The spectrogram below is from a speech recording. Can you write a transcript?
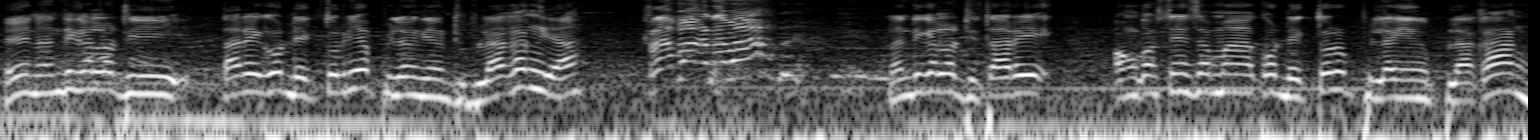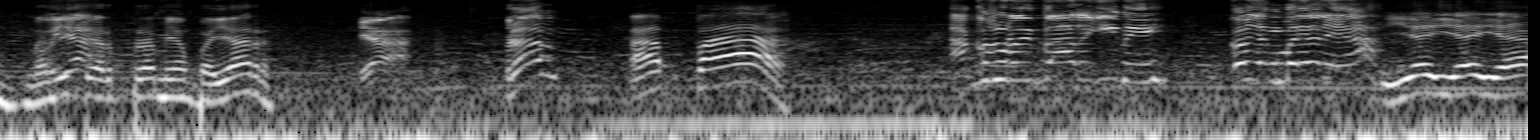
Eh, nanti kalau ditarik kondekturnya bilang yang di belakang ya. Kenapa? Kenapa? Nanti kalau ditarik ongkosnya sama kondektur bilang yang belakang. Nanti Oh, iya. biar Bram yang bayar. Ya. Bram, Apa? aku sudah ditarik ini. Kau yang bayar ya? Iya iya iya.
